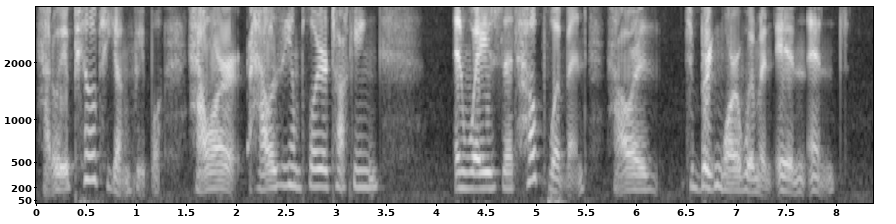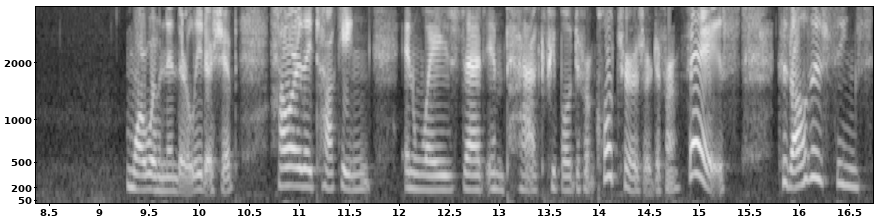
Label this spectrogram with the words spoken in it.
How do we appeal to young people? How are how is the employer talking in ways that help women? How are to bring more women in and more women in their leadership? How are they talking in ways that impact people of different cultures or different faiths? Because all those things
